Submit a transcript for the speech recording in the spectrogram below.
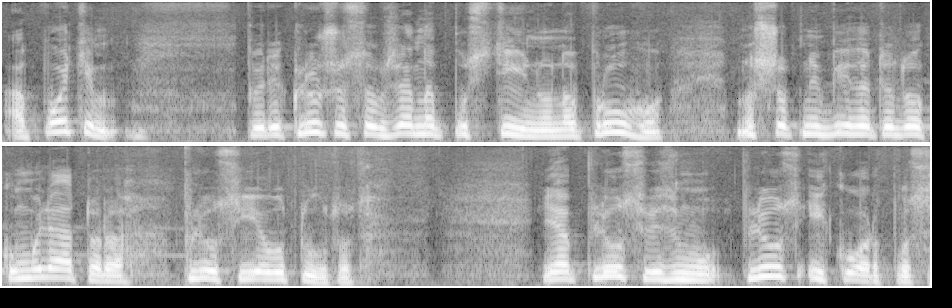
А потім переключуся вже на постійну напругу, ну, щоб не бігати до акумулятора, плюс є отут. От. Я плюс візьму, плюс і корпус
